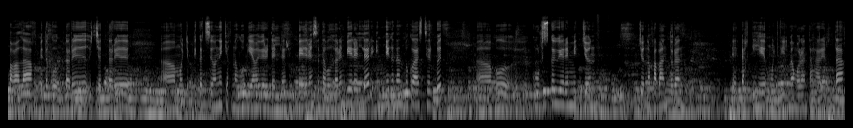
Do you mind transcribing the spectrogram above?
багалак педагогтары, ычаттары мультипликационный технологияга берделер. Бәйлерен сатабылларын берелер. Иннегенен бу кластер бит бу курска үйренмит жон жоно хабан туран Элбэх киһи мультфильмен оран таһарыхтах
